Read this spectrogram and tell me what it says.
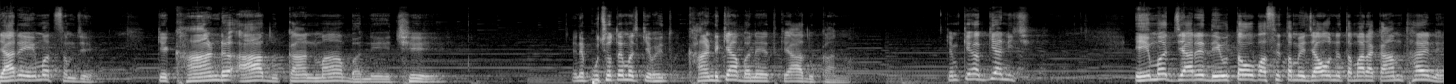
ત્યારે એમ જ સમજે કે ખાંડ આ દુકાનમાં બને છે. એને પૂછો તેમ જ કે ભાઈ, ખાંડ ક્યાં બને કે આ દુકાનમાં? કેમ કે અજ્ઞાની છે. એમ જ જ્યારે દેવતાઓ પાસે તમે જાઓ ને તમારા કામ થાય ને,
